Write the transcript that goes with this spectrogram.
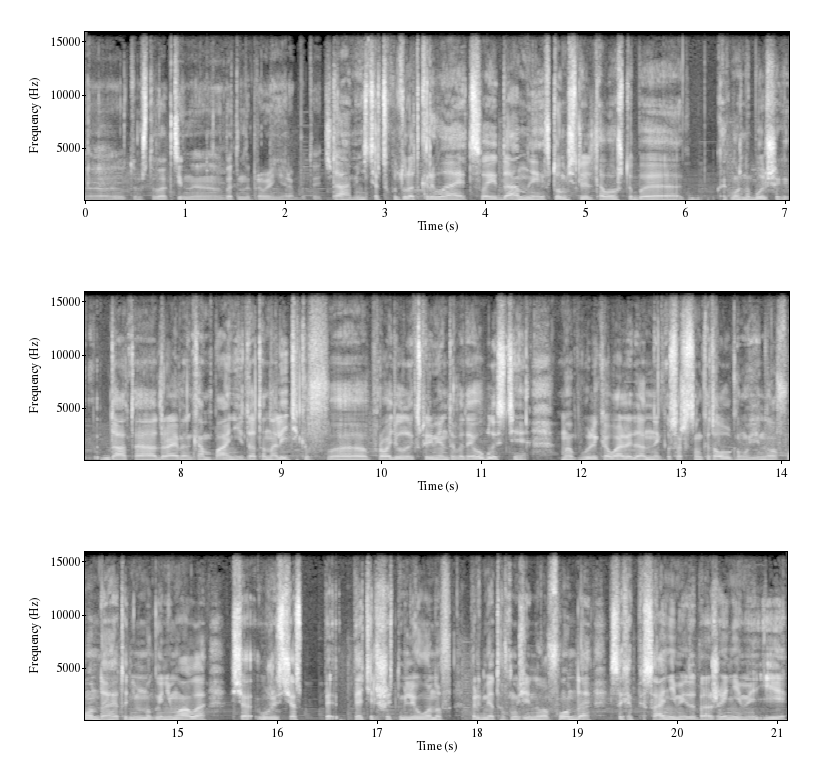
о том, что вы активно в этом направлении работаете. Да, Министерство культуры открывает свои данные, в том числе для того, чтобы как можно больше дата-драйвен компаний, дата-аналитиков э, проводило эксперименты в этой области. Мы опубликовали данные Государственным каталогом Единого фонда. Это ни много ни мало. Сейчас, уже сейчас 5 или 6 миллионов предметов музейного фонда с их описаниями, изображениями, и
